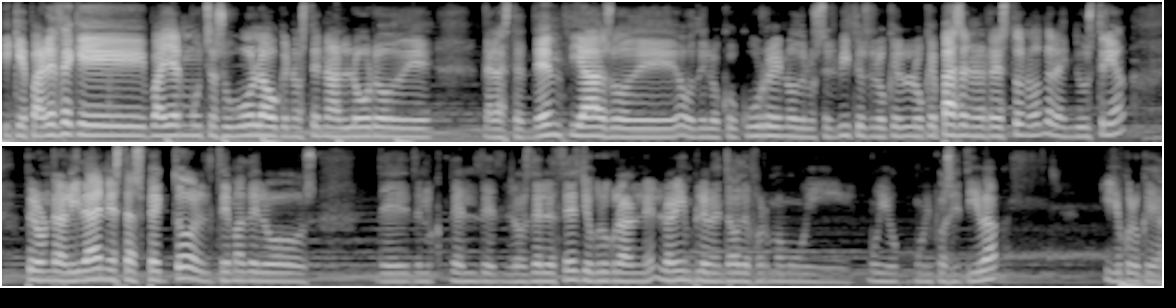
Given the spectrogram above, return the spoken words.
Y que parece que vayan mucho a su bola o que no estén al loro de, las tendencias o de, o de, lo que ocurre o de los servicios, de lo que, lo que pasa en el resto ¿no? de la industria. Pero en realidad en este aspecto, el tema de los, de, los DLCs, yo creo que lo han, implementado de forma muy, muy, muy positiva. Y yo creo que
